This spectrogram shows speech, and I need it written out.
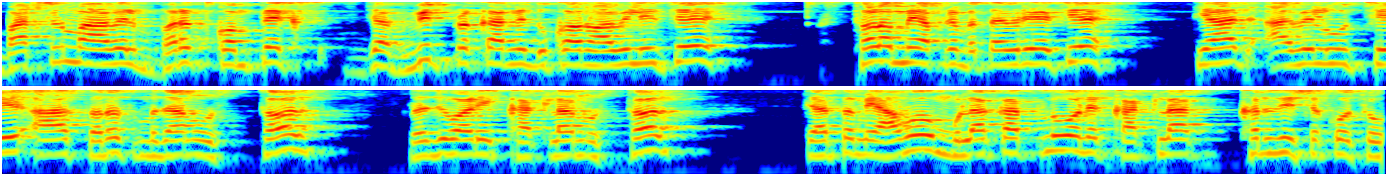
ભાટસણમાં આવેલ ભરત કોમ્પ્લેક્સ જ્યાં વિવિધ પ્રકારની દુકાનો આવેલી છે, સ્થળ અમે આપણે બતાવી રહ્યા છીએ. ત્યાં જ આવેલું છે આ સરસ મજાનું સ્થળ, રજવાડી ખાટલાનું સ્થળ. ત્યાં તમે આવો, મુલાકાત લો અને ખાટલા ખરીદી શકો છો.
